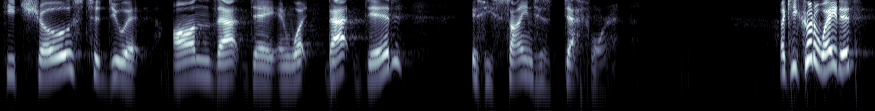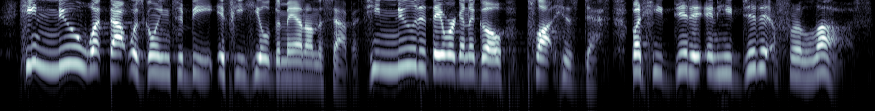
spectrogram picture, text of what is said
He chose to do it on that day. And what that did is he signed his death warrant. Like he could have waited. He knew what that was going to be if he healed the man on the Sabbath. He knew that they were going to go plot his death. But he did it, and he did it for love.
